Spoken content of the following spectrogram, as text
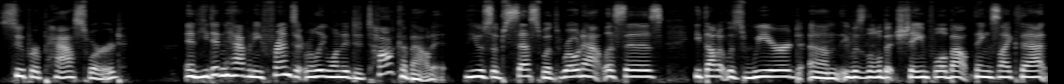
super password. And he didn't have any friends that really wanted to talk about it. He was obsessed with road atlases. He thought it was weird. Um, he was a little bit shameful about things like that.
